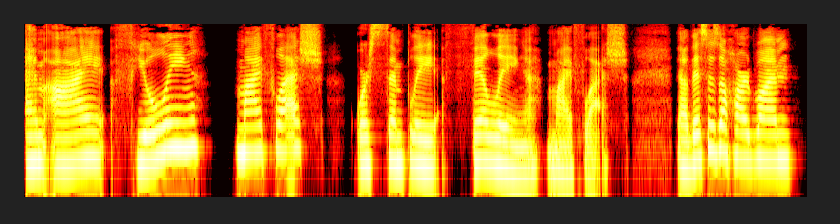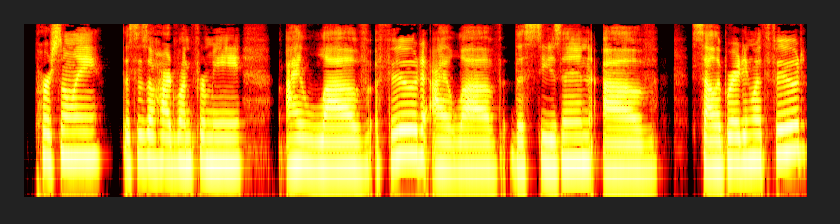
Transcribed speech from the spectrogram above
Am I fueling my flesh or simply filling my flesh? Now, this is a hard one. Personally, this is a hard one for me. I love food. I love the season of celebrating with food.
